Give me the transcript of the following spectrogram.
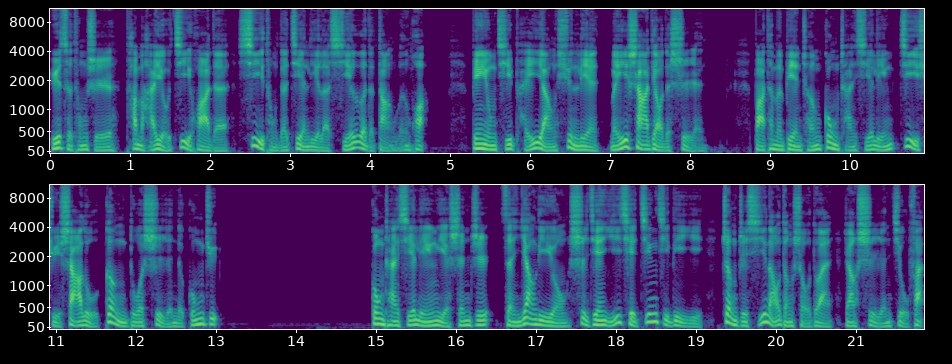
与此同时，他们还有计划的、系统的建立了邪恶的党文化，并用其培养训练没杀掉的世人，把他们变成共产邪灵继续杀戮更多世人的工具。共产邪灵也深知怎样利用世间一切经济利益、政治洗脑等手段，让世人就范，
